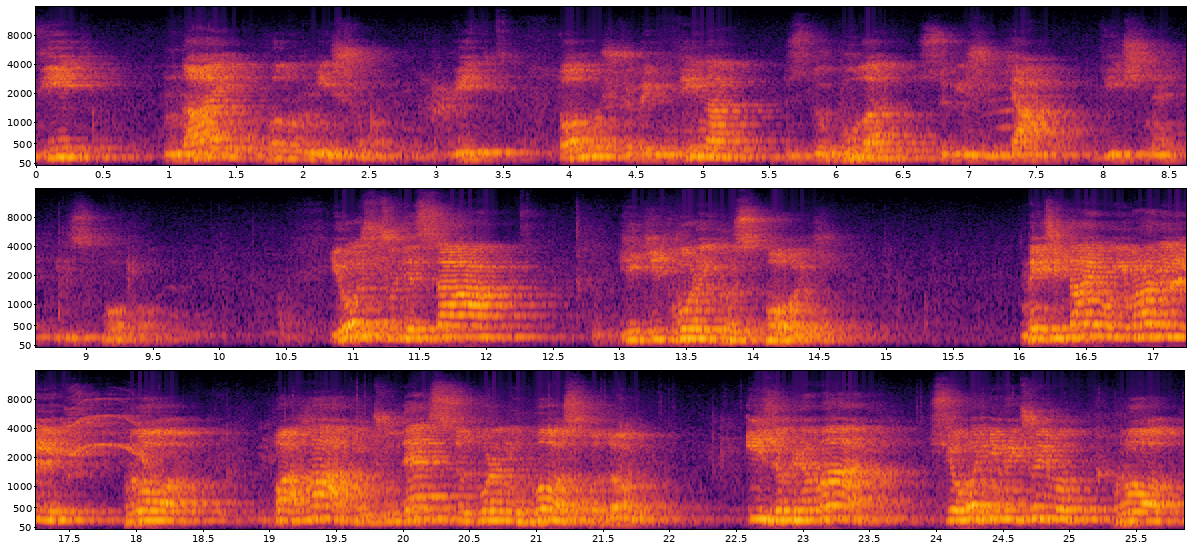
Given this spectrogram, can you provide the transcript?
від найголовнішого, від того, щоб людина здобула собі життя вічне із Богом. І ось чудеса, які творить Господь. Ми читаємо в Євангелії про багато чудес, сотворених Господом. І, зокрема, сьогодні ми чуємо про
